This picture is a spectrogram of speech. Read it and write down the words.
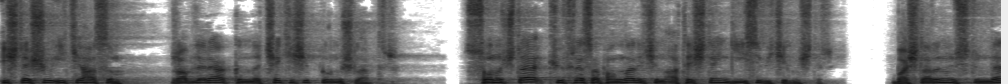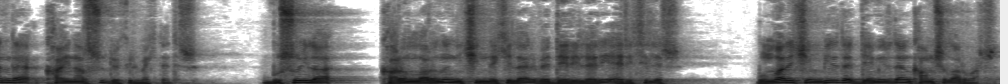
İşte şu iki hasım Rableri hakkında çekişip durmuşlardır. Sonuçta küfre sapanlar için ateşten giysi biçilmiştir. Başlarının üstünden de kaynar su dökülmektedir. Bu suyla karınlarının içindekiler ve derileri eritilir. Bunlar için bir de demirden kamçılar var.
